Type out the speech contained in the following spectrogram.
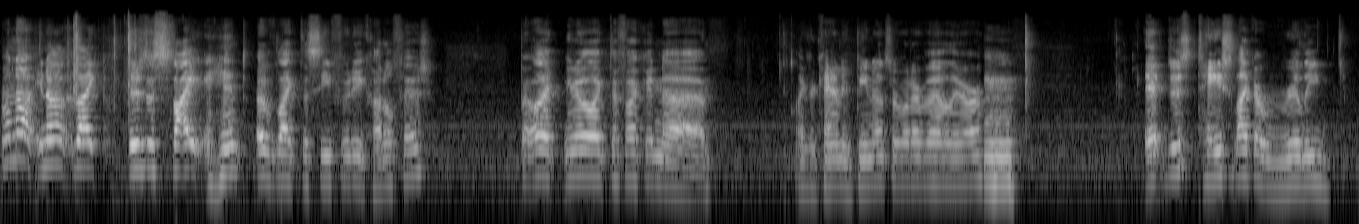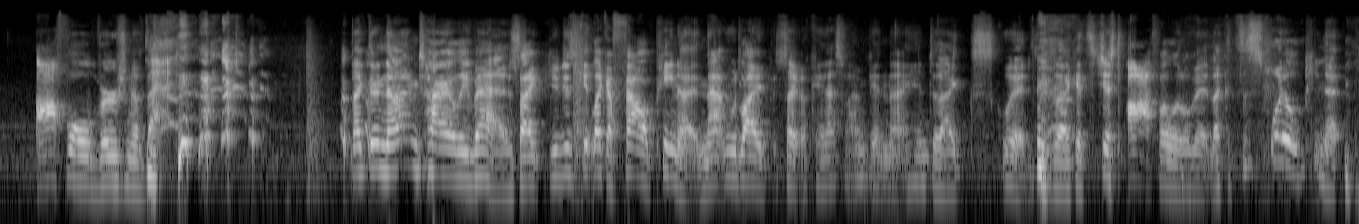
Well, no, you know, like there's a slight hint of like the seafoody cuttlefish, but like you know, like the fucking uh, like the candy peanuts or whatever the hell they are. mm-hmm. It just tastes like a really awful version of that. like they're not entirely bad. It's like you just get like a foul peanut, and that would like it's like okay, that's why I'm getting that hint of like squid. 'cause, like it's just off a little bit. Like it's a spoiled peanut.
